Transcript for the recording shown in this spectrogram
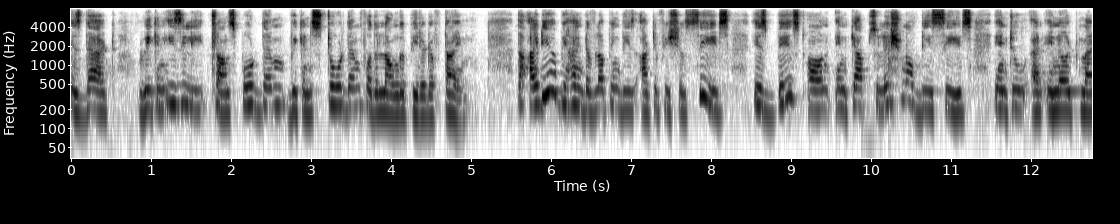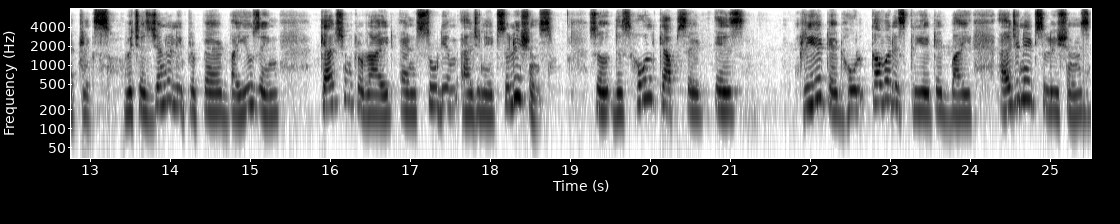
is that we can easily transport them, we can store them for the longer period of time. The idea behind developing these artificial seeds is based on encapsulation of these seeds into an inert matrix, which is generally prepared by using calcium chloride and sodium alginate solutions. So this whole capsid is created whole cover is created by alginate solutions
